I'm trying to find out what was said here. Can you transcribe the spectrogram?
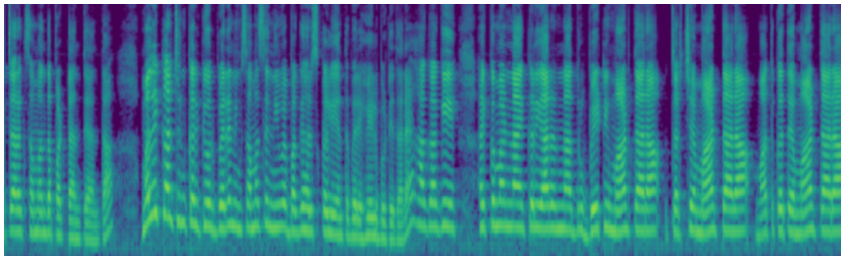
ವಿಚಾರಕ್ಕೆ ಸಂಬಂಧಪಟ್ಟಂತೆ ಅಂತ. ಮಲ್ಲಿಕಾರ್ಜುನ್ ಖರ್ಗೆ ಅವರು ಬೇರೆ ನಿಮ್ಮ ಸಮಸ್ಯೆ ನೀವೇ ಬಗೆಹರಿಸ್ಕೊಳ್ಳಿ ಅಂತ ಬೇರೆ ಹೇಳಿಬಿಟ್ಟಿದ್ದಾರೆ. ಹಾಗಾಗಿ ಹೈಕಮಾಂಡ್ ನಾಯಕರು ಯಾರನ್ನಾದರೂ ಭೇಟಿ ಮಾಡ್ತಾರಾ, ಚರ್ಚೆ ಮಾಡ್ತಾರಾ, ಮಾತುಕತೆ ಮಾಡ್ತಾರಾ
